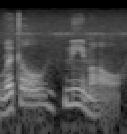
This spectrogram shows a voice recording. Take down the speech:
Little Nemo.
